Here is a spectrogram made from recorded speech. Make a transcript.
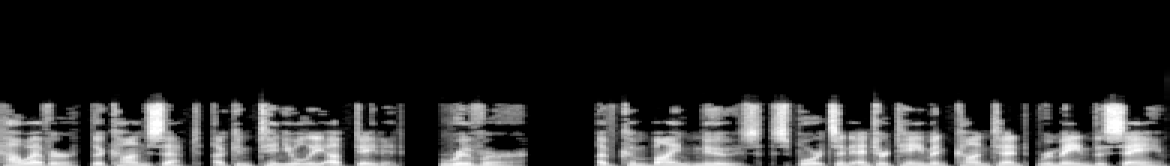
However, the concept, a continually updated «river» of combined news, sports and entertainment content, remained the same.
